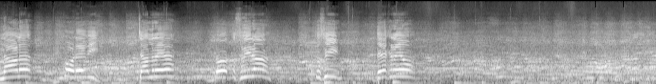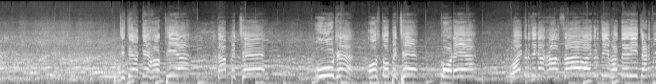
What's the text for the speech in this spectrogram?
ਨਾਲ ਘੋੜੇ ਵੀ ਚੱਲ ਰਹੇ ਆ। ਤਸਵੀਰਾਂ ਤੁਸੀਂ ਦੇਖ ਰਹੇ ਹੋ। ਜਿੱਥੇ ਅੱਗੇ ਹਾਥੀ ਹੈ ਤਾਂ ਪਿੱਛੇ ਊਠ ਹੈ ਉਸ ਤੋਂ ਪਿੱਛੇ ਘੋੜੇ ਹੈ ਵਾਹਿਗੁਰੂ ਜੀ ਕਾ ਖਾਲਸਾ, ਵਾਹਿਗੁਰੂ ਜੀ ਕੀ ਫਤਿਹ ਜੀ। ਚੜ੍ਹਦੀ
